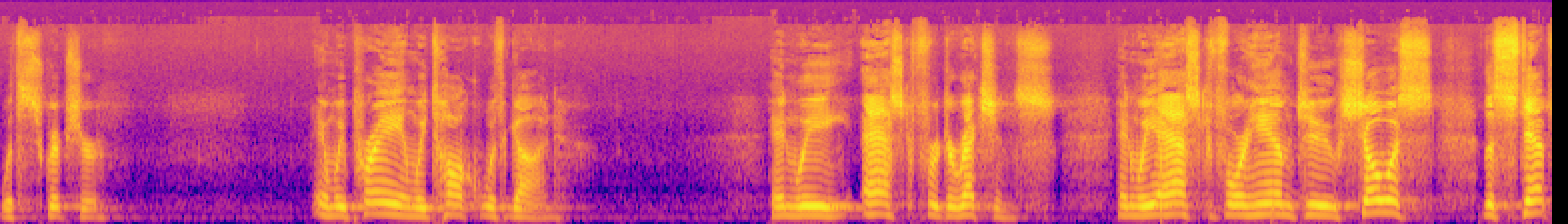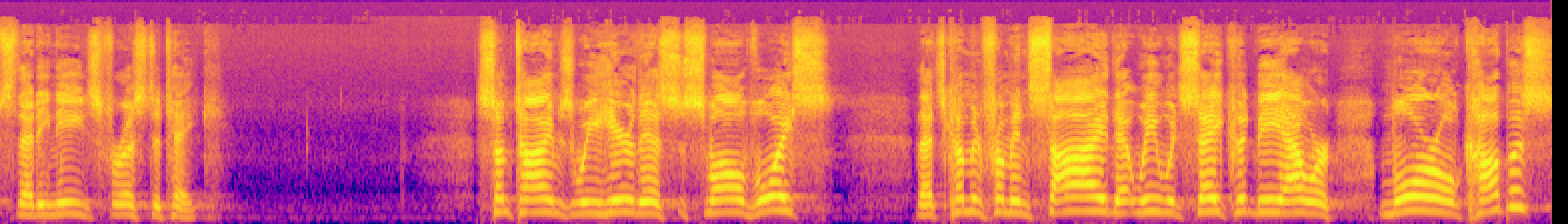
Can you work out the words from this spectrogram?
with Scripture and we pray and we talk with God and we ask for directions and we ask for Him to show us the steps that He needs for us to take. Sometimes we hear this small voice that's coming from inside that we would say could be our moral compass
